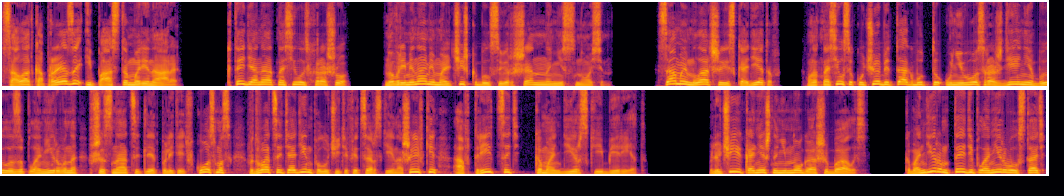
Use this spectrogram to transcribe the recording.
«Салат капрезе и паста маринаре». К Тедди она относилась хорошо, но временами мальчишка был совершенно несносен. Самый младший из кадетов, Он относился к учебе так, будто у него с рождения было запланировано в 16 лет полететь в космос, в 21 получить офицерские нашивки, а в 30 — командирский берет. Лючия, конечно, немного ошибалась. Командиром Тедди планировал стать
